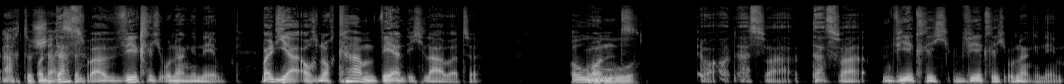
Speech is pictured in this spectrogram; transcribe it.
Ach du Und Scheiße. das war wirklich unangenehm. Weil die ja auch noch kamen, während ich laberte. oh. und- Oh, das war, das war wirklich, wirklich unangenehm.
